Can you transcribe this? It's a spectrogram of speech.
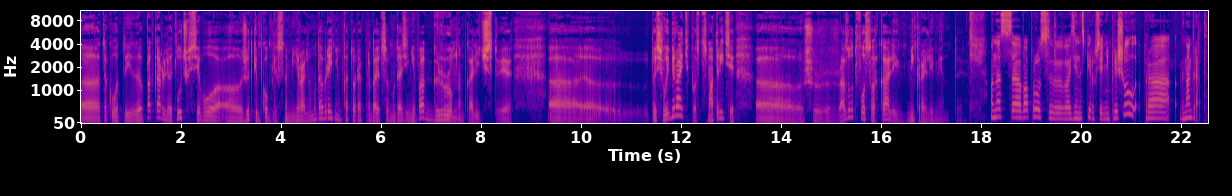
Э, так вот, и подкармливать лучше всего э, жидким комплексным минеральным удобрением, которое продается в магазине в огромном количестве. Э, то есть выбирайте, просто смотрите азот, фосфор, калий, микроэлементы. У нас вопрос один из первых сегодня пришел про виноград.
